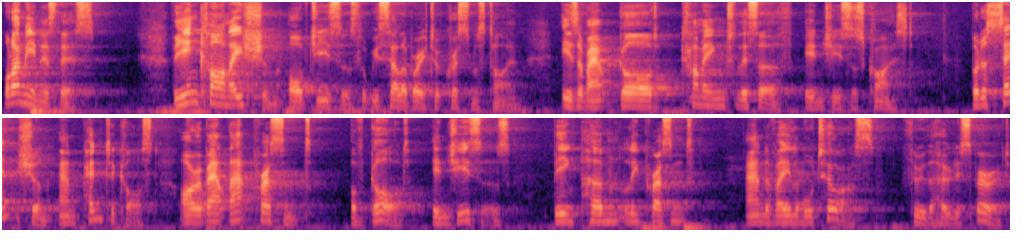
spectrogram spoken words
What I mean is this the incarnation of Jesus that we celebrate at Christmas time is about God coming to this earth in Jesus Christ. But Ascension and Pentecost are about that presence of God in Jesus being permanently present and available to us through the Holy Spirit.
